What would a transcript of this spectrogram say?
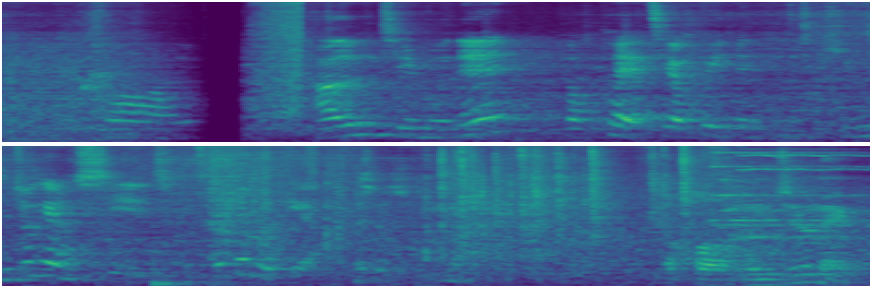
됩니다. 좋아요. 다음 질문은 옆에, 제 옆에 있는 김종영 씨 지금 살펴볼게요. 어, 농지은행.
